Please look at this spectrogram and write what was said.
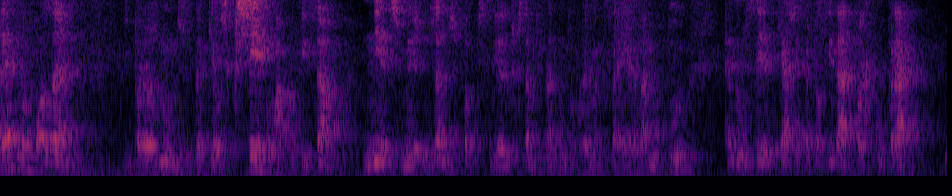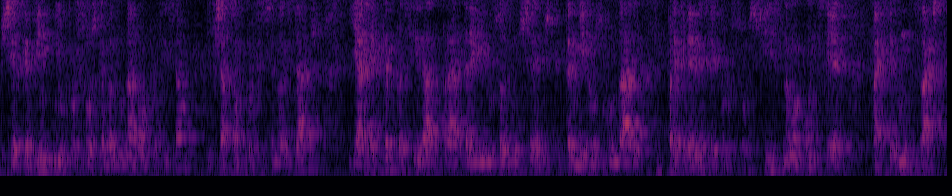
ano após ano e para os números daqueles que chegam à profissão nesses mesmos anos para percebermos que estamos perante um problema que se vai agravar no futuro, a não ser que haja capacidade para recuperar os cerca de 20 mil professores que abandonaram a profissão e que já são profissionalizados e haja capacidade para atrair os adolescentes que terminam o secundário para quererem ser professores. Se isso não acontecer, vai ser um desastre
